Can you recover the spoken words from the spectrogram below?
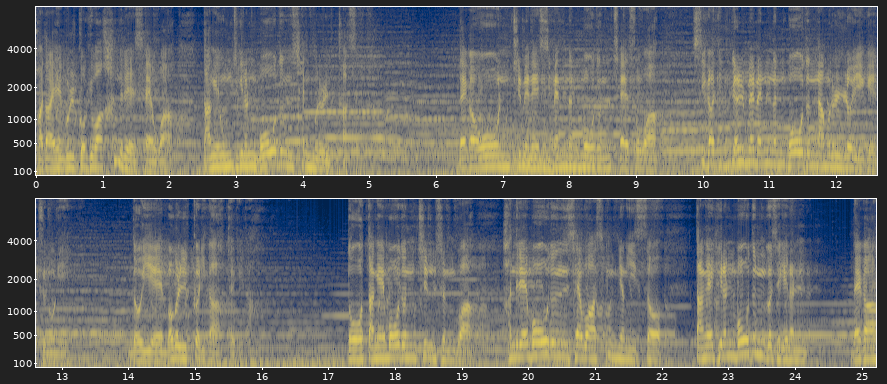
바다의 물고기와 하늘의 새와 땅에 움직이는 모든 생물을 다스리라. 내가 온 지면에 씨 맺는 모든 채소와 씨 가 진 열매 맺는 모든 나무를 너희에게 주노니 너희의 먹을 거리가 되리라. 또 땅의 모든 짐승과 하늘의 모든 새와 생명이 있어 땅에 기는 모든 것에게는 내가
